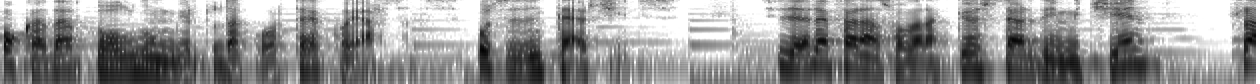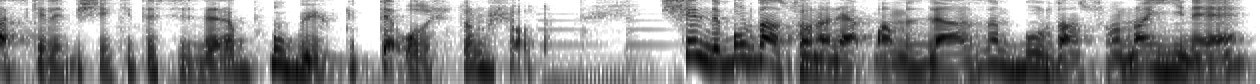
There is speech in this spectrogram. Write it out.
o kadar dolgun bir dudak ortaya koyarsınız. Bu sizin tercihiniz. Size referans olarak gösterdiğim için rastgele bir şekilde sizlere bu büyüklükte oluşturmuş oldum. Şimdi buradan sonra ne yapmamız lazım? Buradan sonra yine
